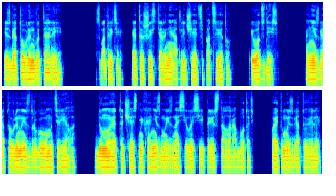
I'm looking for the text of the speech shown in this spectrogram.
изготовлен в Италии? Смотрите, эта шестерня отличается по цвету. И вот здесь. Они изготовлены из другого материала. Думаю, эта часть механизма износилась и перестала работать, поэтому изготовили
